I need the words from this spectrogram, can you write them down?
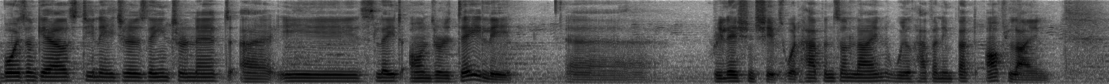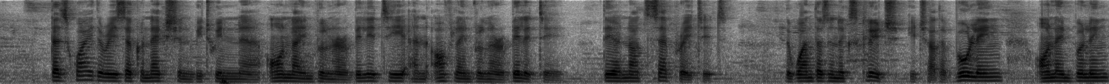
boys and girls, teenagers, the internet uh, is laid under daily uh, relationships. What happens online will have an impact offline. That's why there is a connection between uh, online vulnerability and offline vulnerability. They are not separated. The one doesn't exclude each other. Bullying, online bullying,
